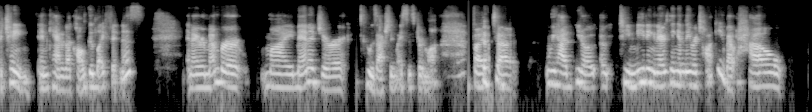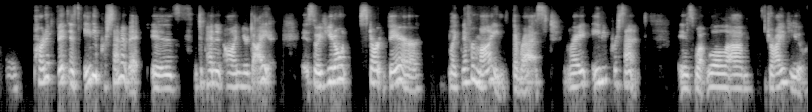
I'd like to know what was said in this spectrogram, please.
a chain in canada called good life fitness. And i remember my manager who was actually my sister-in-law but uh, we had you know a team meeting and everything and they were talking about how part of fitness 80% of it is dependent on your diet. So if you don't start there like never mind the rest right? 80% is what will um, drive you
